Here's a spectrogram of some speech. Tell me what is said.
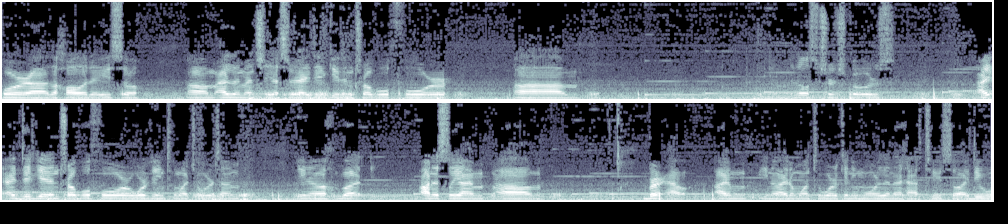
for uh, the holidays. So Um, as I mentioned yesterday, I did get in trouble for um, those churchgoers. I, I did get in trouble for working too much overtime, you know, but honestly, I'm um, burnt out. I'm, you know, I don't want to work any more than I have to, so I do,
